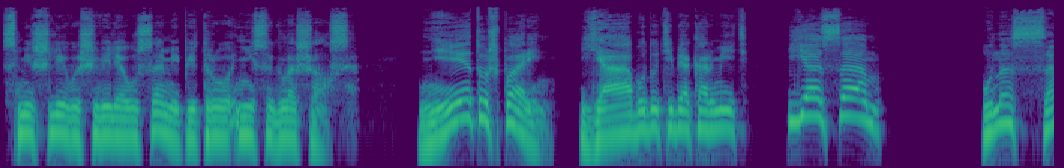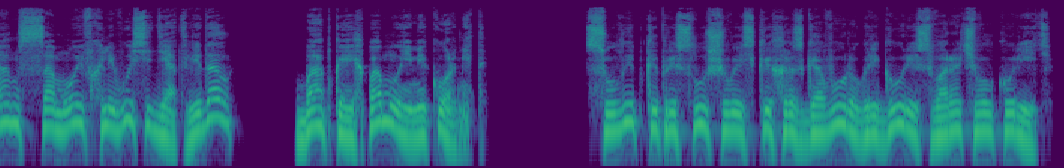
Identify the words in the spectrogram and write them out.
Смешливо шевеля усами, Петро не соглашался. «Нет уж, парень, я буду тебя кормить. Я сам. У нас сам с самой в хлеву сидят, видал? Бабка их помоями кормит. С улыбкой прислушиваясь к их разговору, Григорий сворачивал курить.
